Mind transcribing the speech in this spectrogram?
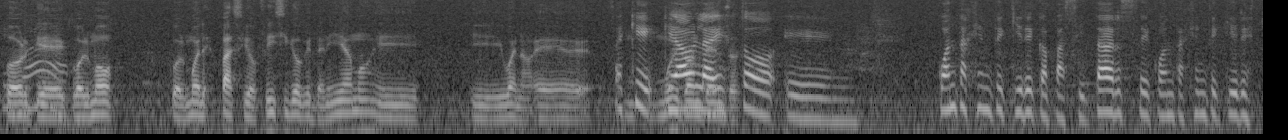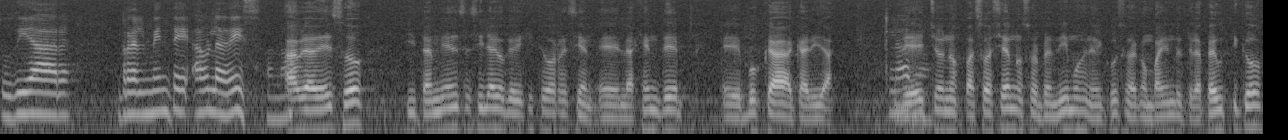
qué porque colmó, colmó el espacio físico que teníamos y, bueno, eh, ¿Sabes qué, qué habla esto? ¿Cuánta gente quiere capacitarse? ¿Cuánta gente quiere estudiar? Realmente habla de eso, ¿no? Habla de eso y también, Cecilia, algo que dijiste vos recién, la gente eh, busca caridad. De hecho, nos pasó ayer, nos sorprendimos en el curso de acompañante terapéutico,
